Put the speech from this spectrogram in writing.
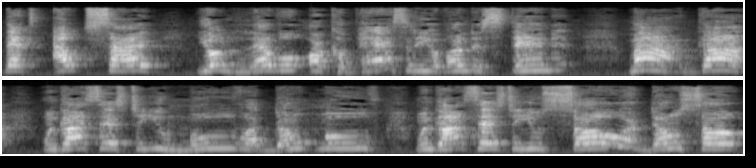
that's outside your level or capacity of understanding, my God, when God says to you, move or don't move, when God says to you, sow or don't sow,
